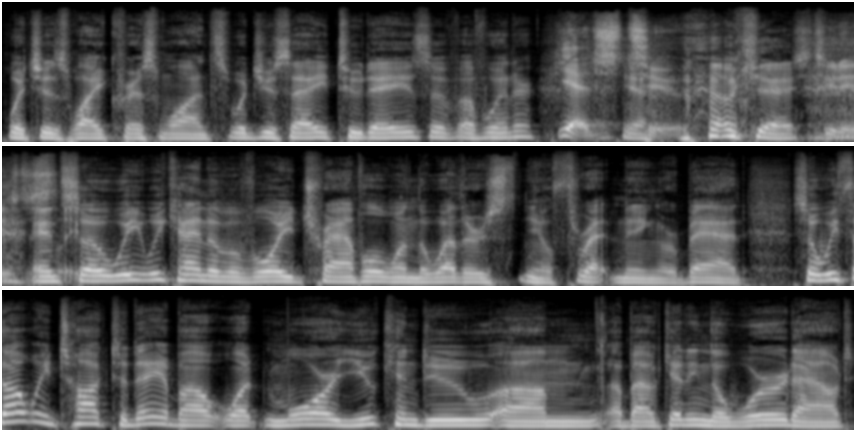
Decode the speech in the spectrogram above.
which is why Chris wants, would you say, two days of, of winter? Yeah, just two. okay. two days and sleep. so we, we kind of avoid travel when the weather's you know threatening or bad. So we thought we'd talk today about what more you can do um, about getting the word out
